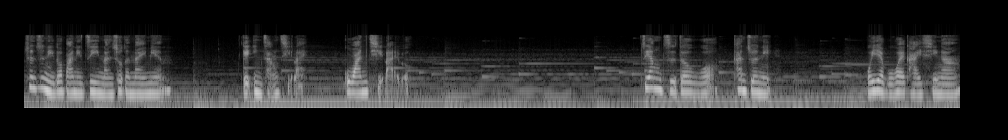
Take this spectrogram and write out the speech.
甚至你都把你自己难受的那一面给隐藏起来、关起来了。这样子的我看着你，我也不会开心啊。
